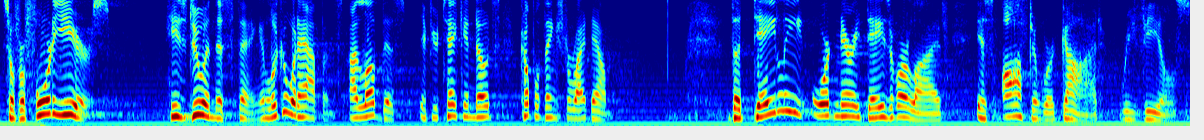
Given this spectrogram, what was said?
So for 40 years, He's doing this thing. And look at what happens. I love this. If you're taking notes, a couple things to write down. The daily, ordinary days of our life is often where God reveals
